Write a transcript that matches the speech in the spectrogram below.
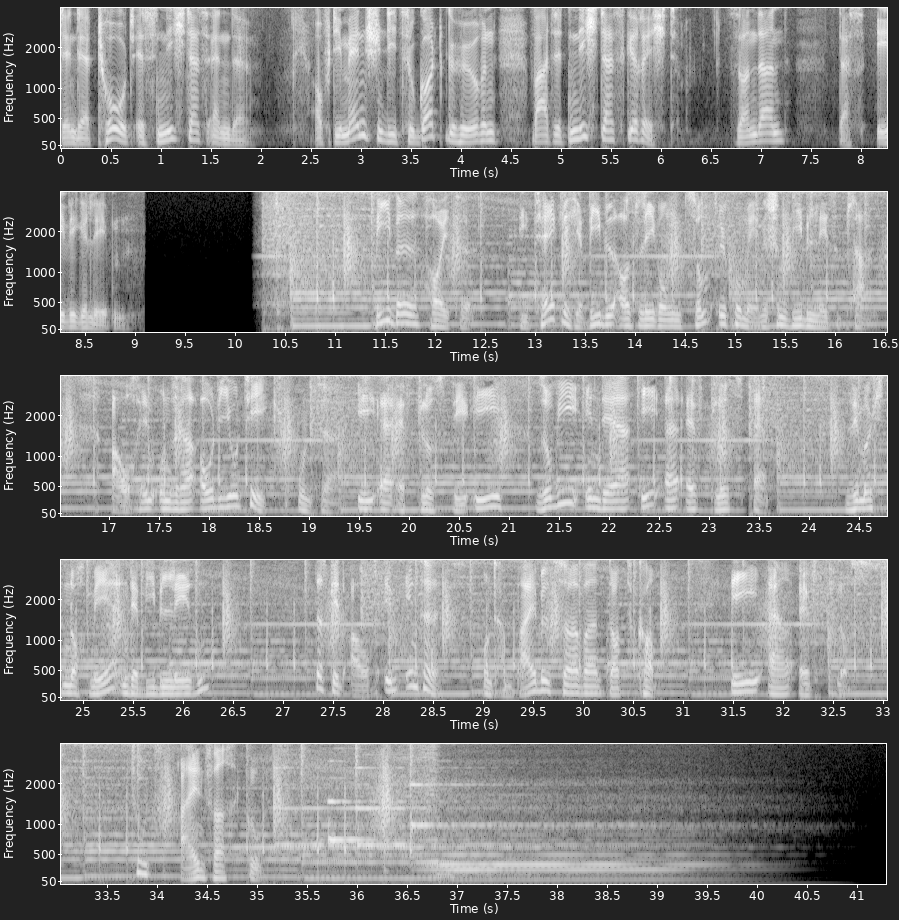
Denn der Tod ist nicht das Ende. Auf die Menschen, die zu Gott gehören, wartet nicht das Gericht, sondern das ewige Leben. Bibel heute. Die tägliche Bibelauslegung zum ökumenischen Bibelleseplan. Auch in unserer Audiothek unter erfplus.de sowie in der ERF Plus App. Sie möchten noch mehr in der Bibel lesen? Das geht auch im Internet unter bibleserver.com. ERF Plus. Tut einfach gut.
